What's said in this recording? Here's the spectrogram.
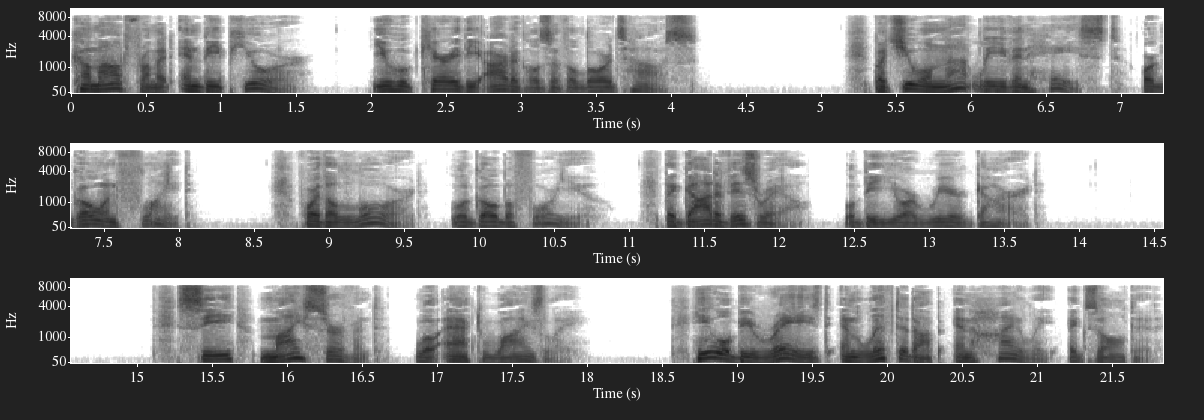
Come out from it and be pure you who carry the articles of the lord's house but you will not leave in haste or go in flight for the lord will go before you. The god of israel will be your rear guard. See my servant will act wisely. He will be raised and lifted up and highly exalted.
